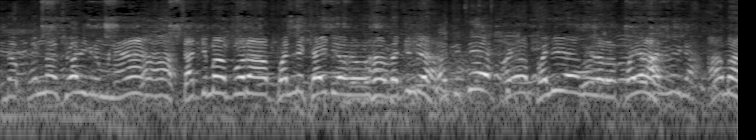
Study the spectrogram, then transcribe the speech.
இந்த பொண்ணை சோதிக்கணும்னு சத்தியமா பூரா பள்ளி கைட்டி வச்சுட்டு வச்சுட்டு, பள்ளி வாங்குறாரு பையன் ஆமா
